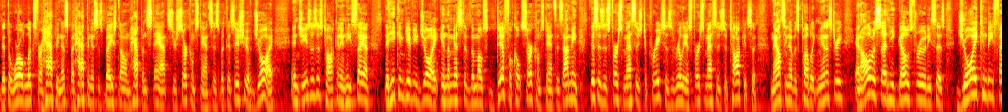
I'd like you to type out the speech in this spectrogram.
that the world looks for happiness, but happiness is based on happenstance, your circumstances. But this issue of joy, and Jesus is talking and he's saying that he can give you joy in the midst of the most difficult circumstances. I mean, this is his first message to preach. This is really his first message to talk. It's an announcing of his public ministry. And all of a sudden he goes through and he says, Joy can be found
